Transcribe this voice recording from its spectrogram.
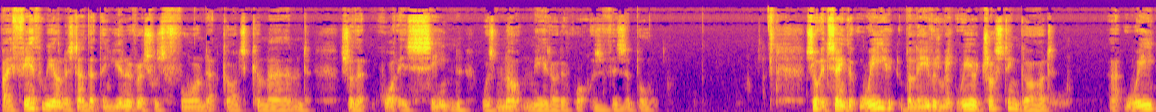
By faith we understand that the universe was formed at God's command, so that what is seen was not made out of what was visible. So it's saying that we believers, we, we are trusting God, uh, we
